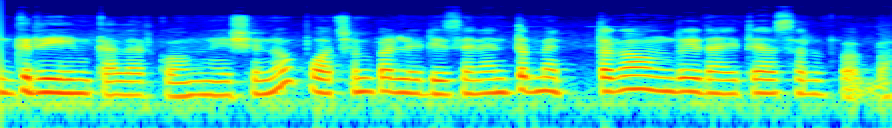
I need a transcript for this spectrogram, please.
green colour combination. Pochampally design ఎంత మెత్తగా ఉంది ఇదైతే అసలు బాబా.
